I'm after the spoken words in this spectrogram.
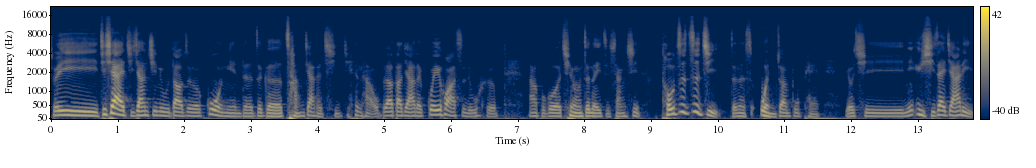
所以接下来即将进入到这个过年的这个长假的期间哈，我不知道大家的规划是如何。那不过庆荣真的一直相信，投资自己真的是稳赚不赔。尤其你与其在家里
